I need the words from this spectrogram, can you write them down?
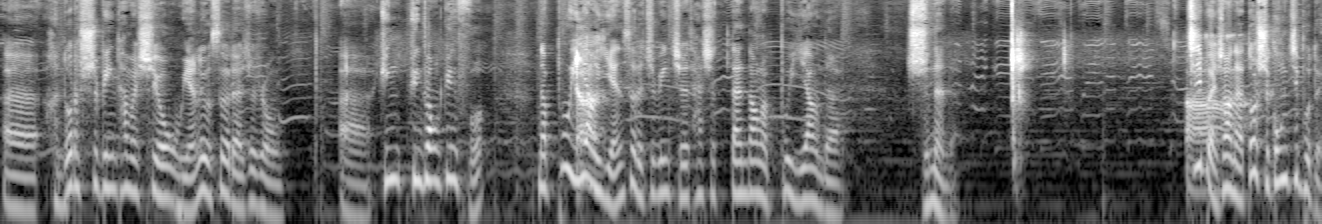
呃，很多的士兵他们是有五颜六色的这种呃军军装军服，那不一样颜色的士兵其实他是担当了不一样的职能的，基本上呢都是攻击部队，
